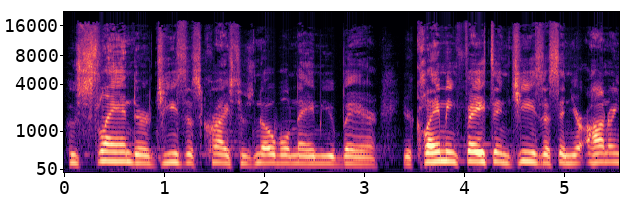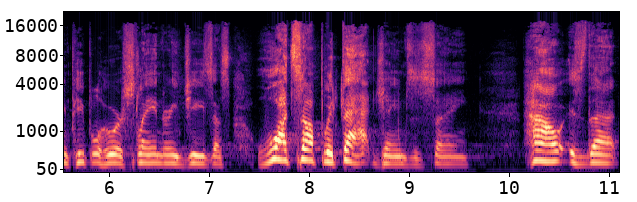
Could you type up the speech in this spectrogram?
who slander Jesus Christ, whose noble name you bear? You're claiming faith in Jesus and you're honoring people who are slandering Jesus. What's up with that? James is saying. How is that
